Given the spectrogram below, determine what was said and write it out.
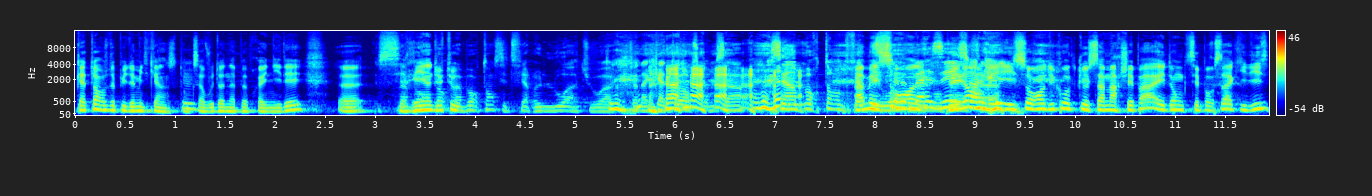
14 depuis 2015. Donc mm. ça vous donne à peu près une idée. Euh, c'est rien du tout. L'important c'est de faire une loi, tu vois. Quand il y en a 14 comme ça, c'est important de faire ah, mais une loi. mais non, mais ils se sont rendus compte que ça marchait pas et donc c'est pour ça qu'ils disent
